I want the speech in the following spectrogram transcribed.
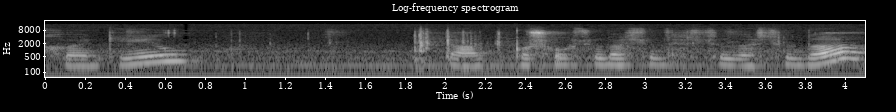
ходил. Так, пошел сюда, сюда, сюда, сюда.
